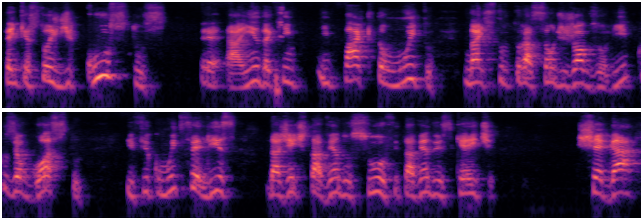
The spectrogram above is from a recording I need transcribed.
Tem questões de custos é, ainda que impactam muito na estruturação de Jogos Olímpicos. Eu gosto e fico muito feliz da gente estar tá vendo o surf, estar tá vendo o skate chegar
